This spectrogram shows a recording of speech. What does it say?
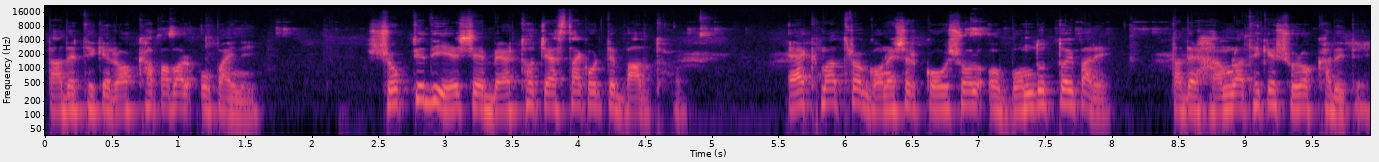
তাদের থেকে রক্ষা পাবার উপায় নেই। শক্তি দিয়ে সে ব্যর্থ চেষ্টা করতে বাধ্য। একমাত্র গণেশের কৌশল ও বন্ধুত্বই পারে তাদের হামলা থেকে সুরক্ষা দিতে।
